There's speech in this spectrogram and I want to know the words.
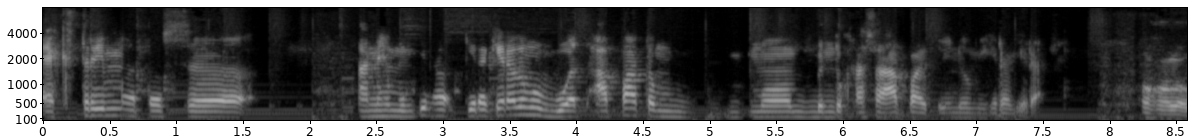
ekstrim atau se aneh mungkin kira-kira lu mau buat apa atau mau bentuk rasa apa itu Indomie kira-kira oh kalau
